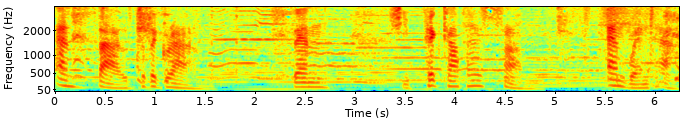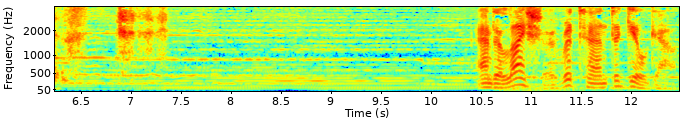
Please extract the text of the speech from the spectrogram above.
and bowed to the ground. Then she picked up her son and went out. And Elisha returned to Gilgal.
